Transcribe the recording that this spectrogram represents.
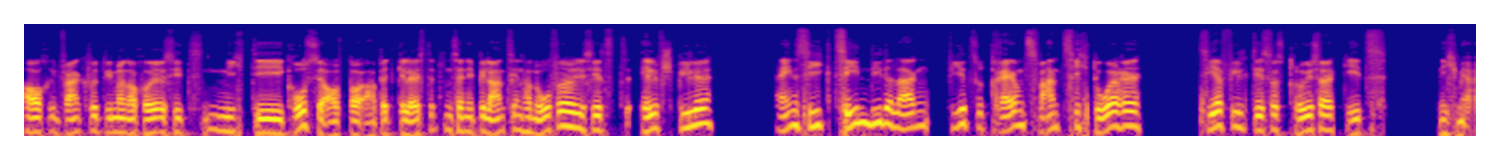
auch in Frankfurt, wie man auch heuer sieht, nicht die große Aufbauarbeit geleistet. Und seine Bilanz in Hannover ist jetzt elf Spiele, ein Sieg, zehn Niederlagen, vier zu 23 Tore. Sehr viel desaströser geht's nicht mehr.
